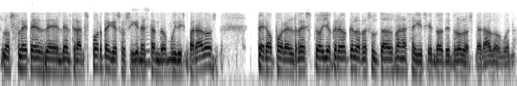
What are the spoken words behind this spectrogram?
los fletes del transporte, que eso siguen estando muy disparados pero por el resto yo creo que los resultados van a seguir siendo dentro de lo esperado buenos.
